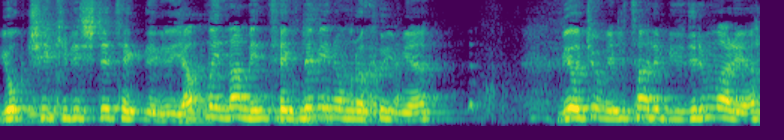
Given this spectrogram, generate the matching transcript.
Yok çekilişte tagleniyor. Yapmayın lan beni taglemeyin amına koyayım ya. Bir açıyorum 50 tane bildirim var ya.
